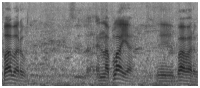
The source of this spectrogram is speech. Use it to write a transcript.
Bávaro en la playa de Bávaro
